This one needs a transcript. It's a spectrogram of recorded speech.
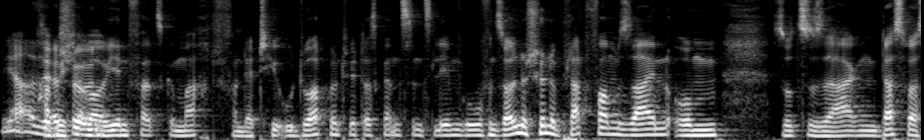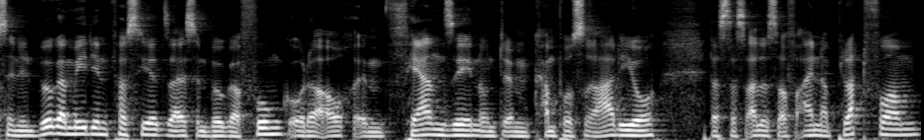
Ja, sehr Habe ich aber schön. jedenfalls gemacht. Von der TU Dortmund wird das Ganze ins Leben gerufen. Soll eine schöne Plattform sein, um sozusagen das, was in den Bürgermedien passiert, sei es im Bürgerfunk oder auch im Fernsehen und im Campus Radio, dass das alles auf einer Plattform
